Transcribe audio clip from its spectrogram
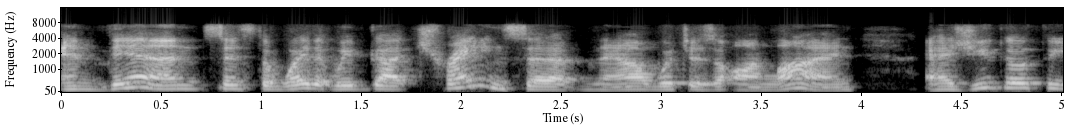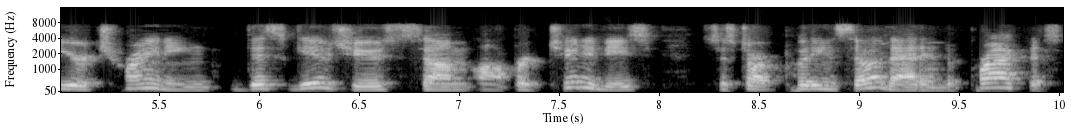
And then since the way that we've got training set up now, which is online, as you go through your training, this gives you some opportunities to start putting some of that into practice.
